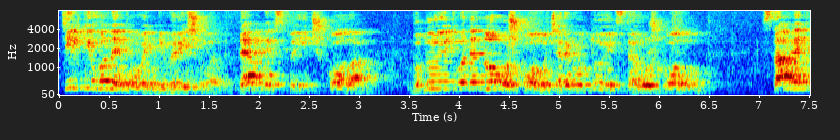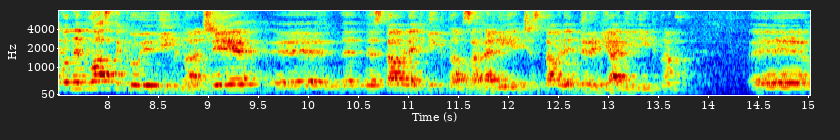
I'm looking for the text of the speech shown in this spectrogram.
Тільки вони повинні вирішувати, де в них стоїть школа, будують вони нову школу чи ремонтують стару школу. Ставлять вони пластикові вікна, чи е, не, не ставлять вікна взагалі, чи ставлять дерев'яні вікна, е,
